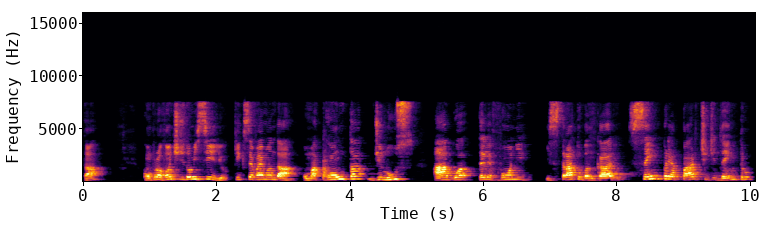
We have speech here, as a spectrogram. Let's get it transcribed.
tá? Comprovante de domicílio. O que, que você vai mandar? Uma conta de luz, água, telefone extrato bancário, sempre a parte de dentro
